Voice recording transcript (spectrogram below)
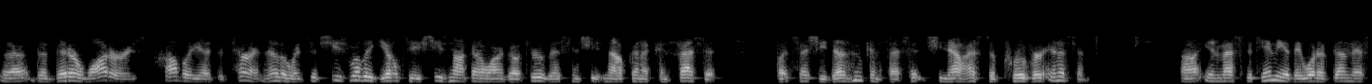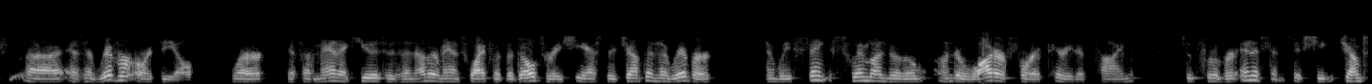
The the bitter water is probably a deterrent. In other words, if she's really guilty, she's not going to want to go through this, and she's not going to confess it. But since she doesn't confess it, she now has to prove her innocence. Uh, in Mesopotamia, they would have done this uh, as a river ordeal, where if a man accuses another man's wife of adultery, she has to jump in the river and we think swim under the underwater for a period of time to prove her innocence. If she jumps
